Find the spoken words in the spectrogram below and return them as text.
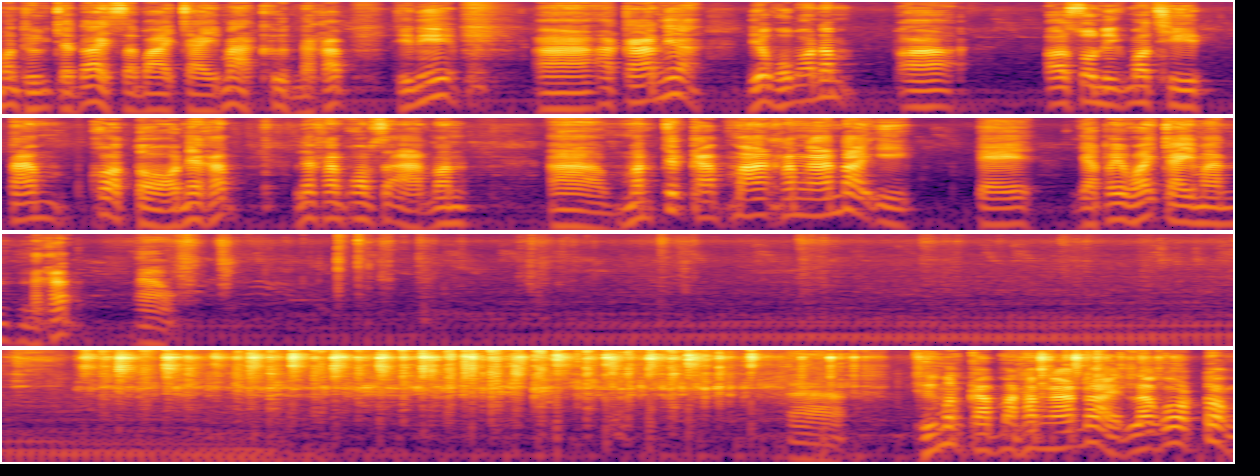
มันถึงจะได้สบายใจมากขึ้นนะครับ ทีนี้อาอาการเนี้ยเดี๋ยวผมเอาน้ำอาเอาโซนิกมาฉีดตามข้อต่อเนี่ยครับแล้วทำความสะอาดมัน อ่า มันจะกลับมาทำงานได้อีก แต่อย่าไปไว้ใจมันนะครับอ้าวอ่าถึงมันกลับมาทำงานได้เราก็ต้อง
